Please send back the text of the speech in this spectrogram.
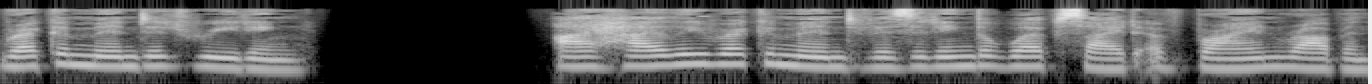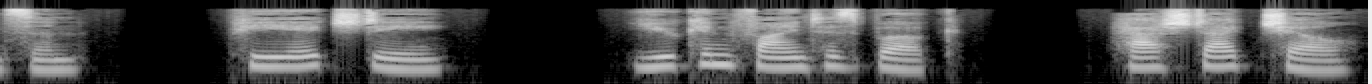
Recommended reading I highly recommend visiting the website of Bryan Robinson, PhD. You can find his book, hashtag chill,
